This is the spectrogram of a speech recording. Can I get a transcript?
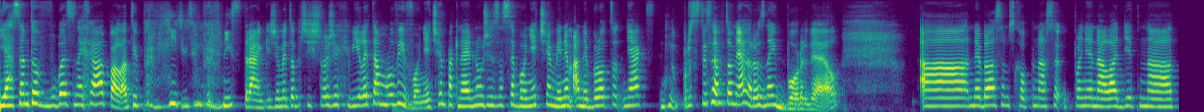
já jsem to vůbec nechápala, ty první, ty první stránky, že mi to přišlo, že chvíli tam mluví o něčem, pak najednou, že zase o něčem jiném a nebylo to nějak, no prostě jsem v tom měla hrozný bordel a nebyla jsem schopna se úplně naladit na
